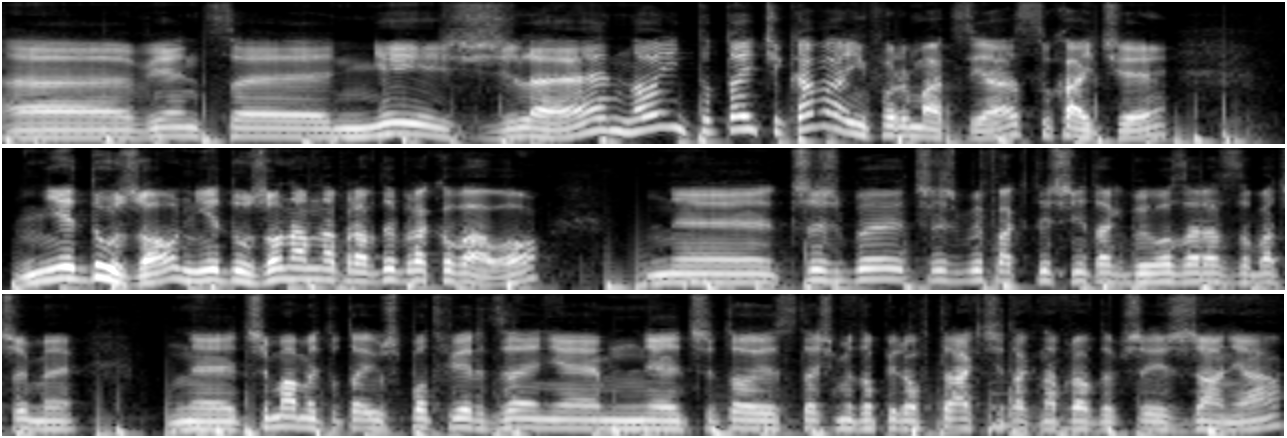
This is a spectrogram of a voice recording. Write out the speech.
E, więc e, nie jest źle. No i tutaj ciekawa informacja, słuchajcie. Niedużo, niedużo nam naprawdę brakowało. E, czyżby, czyżby faktycznie tak było? Zaraz zobaczymy, e, czy mamy tutaj już potwierdzenie, e, czy to jesteśmy dopiero w trakcie tak naprawdę przejeżdżania.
